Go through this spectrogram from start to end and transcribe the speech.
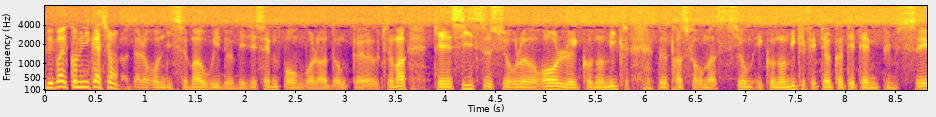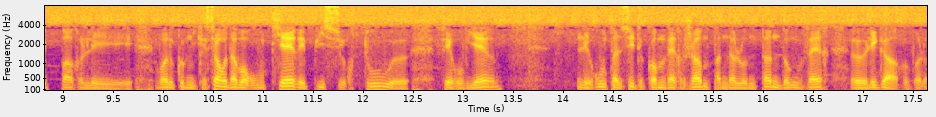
les voies de communication. Dans l'arrondissement, oui, de Béziers-Saint-Pont, voilà, donc euh, justement, qui insiste sur le rôle économique de transformation économique effectivement qui a été impulsé par les voies de communication, d'abord routières et puis surtout euh, ferroviaires les routes ensuite convergeant pendant longtemps donc vers euh, les gares. Voilà.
